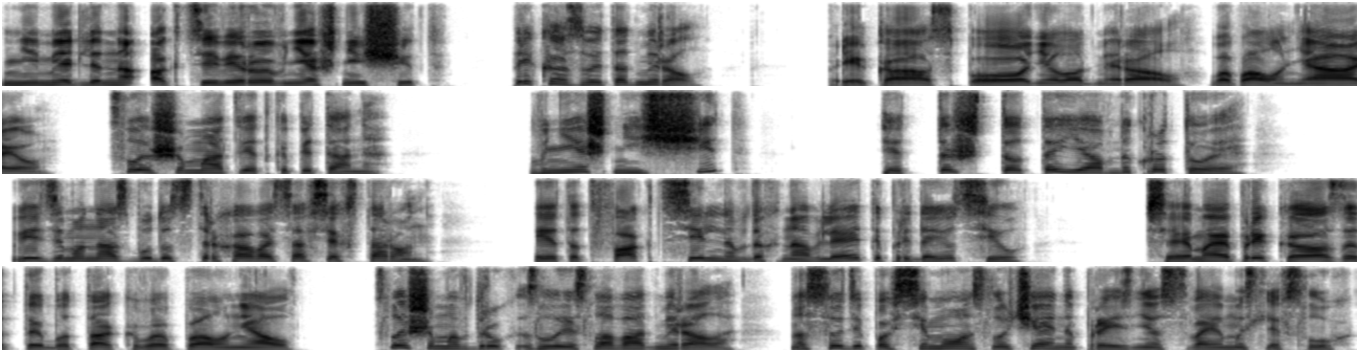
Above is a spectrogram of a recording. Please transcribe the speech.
немедленно активируй внешний щит», — приказывает адмирал. «Приказ понял, адмирал. Выполняю», — слышим мы ответ капитана. «Внешний щит? Это что-то явно крутое. Видимо, нас будут страховать со всех сторон. Этот факт сильно вдохновляет и придает сил». «Все мои приказы ты бы так выполнял». Слышим мы вдруг злые слова адмирала, но, судя по всему, он случайно произнес свои мысли вслух.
